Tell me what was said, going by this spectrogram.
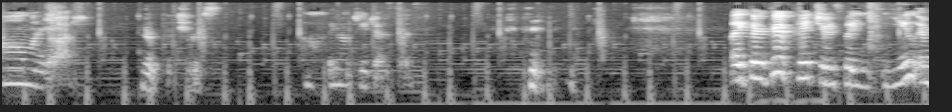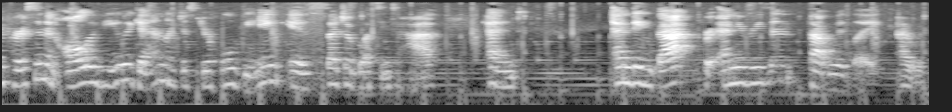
Oh my gosh. Your pictures. Oh, they don't do justice. like they're good pictures, but you in person and all of you again, like just your whole being, is such a blessing to have. And ending that for any reason, that would like I would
